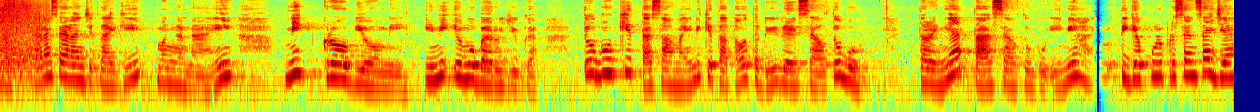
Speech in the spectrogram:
Nah, sekarang saya lanjut lagi mengenai mikrobiomi. Ini ilmu baru juga. Tubuh kita sama ini kita tahu terdiri dari sel tubuh. Ternyata sel tubuh ini hanya 30% saja.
